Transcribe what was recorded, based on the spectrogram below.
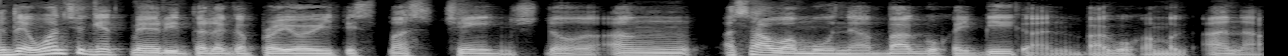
And then once you get married talaga, priorities must change. No? Ang asawa muna, bago kaibigan, bago ka mag-anak,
